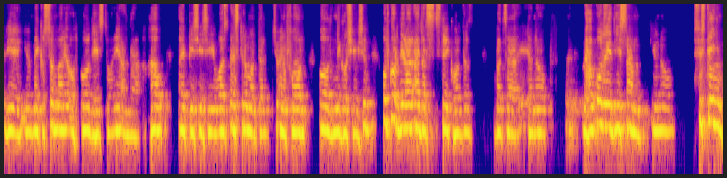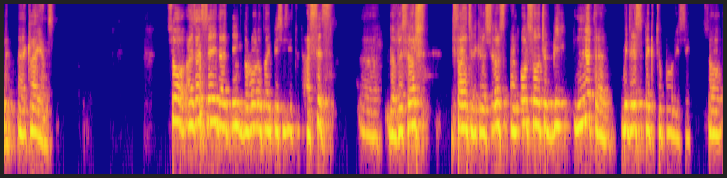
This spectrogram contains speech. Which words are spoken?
you make a summary of all the history and uh, how IPCC was instrumental to inform all the negotiation. Of course, there are other stakeholders, but uh, you know, we have already some, you know, sustained uh, clients. So as I said, I think the role of IPCC is to assess uh, the research, scientific research, and also to be neutral with respect to policy. So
